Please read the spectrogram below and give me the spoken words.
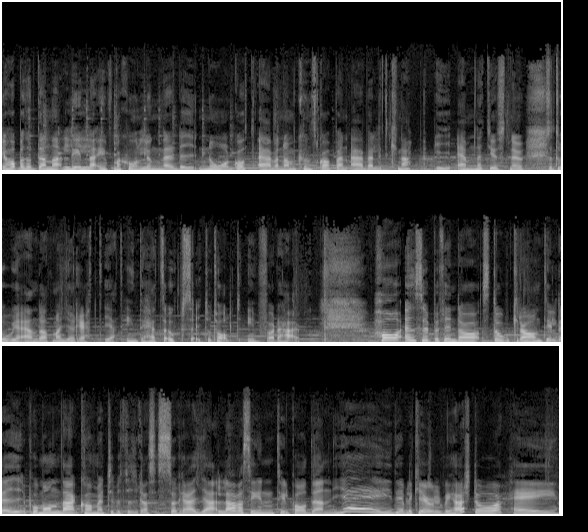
Jag hoppas att denna lilla information lugnar dig något. Även om kunskapen är väldigt knapp i ämnet just nu så tror jag ändå att man gör rätt i att inte hetsa upp sig totalt inför det här. Ha en superfin dag. Stor kram till dig. På måndag kommer TV4s Soraya lavas in till podden. Yay! Det blir kul. Vi hörs då. Hej!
